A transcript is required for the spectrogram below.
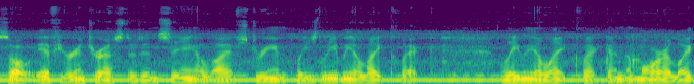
so if you're interested in seeing a live stream, please leave me a like click. Leave me a like click, and the more like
